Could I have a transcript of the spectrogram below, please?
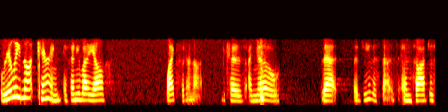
really not caring if anybody else likes it or not because I know that that Jesus does. And so I've just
